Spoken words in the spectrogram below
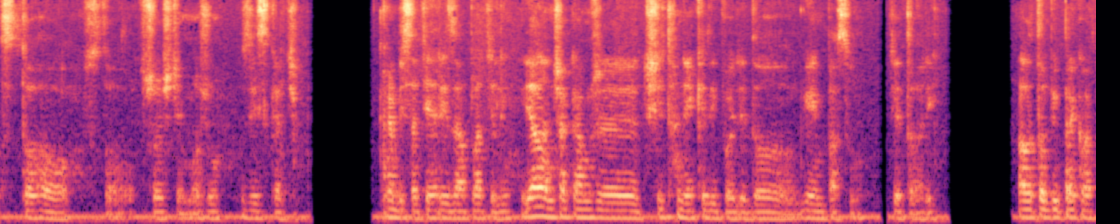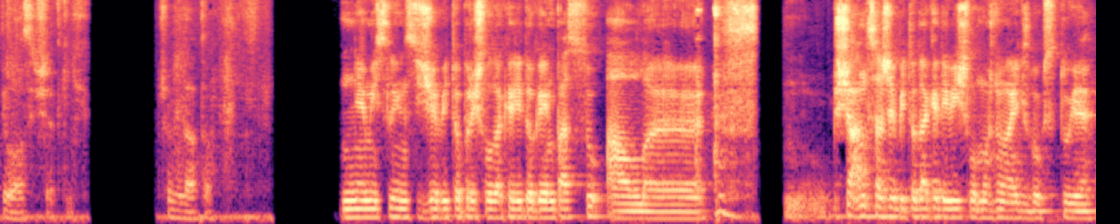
z toho, z toho, čo ešte môžu získať, aby sa tie hry zaplatili. Ja len čakám, že či to niekedy pôjde do Game Passu, tieto hry. Ale to by prekvapilo asi všetkých. Čo mi na to? Nemyslím si, že by to prišlo takedy do Game Passu, ale šanca, že by to takedy vyšlo možno na Xbox tu je.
